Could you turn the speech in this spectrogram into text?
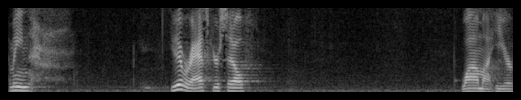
I mean, you ever ask yourself, why am I here?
